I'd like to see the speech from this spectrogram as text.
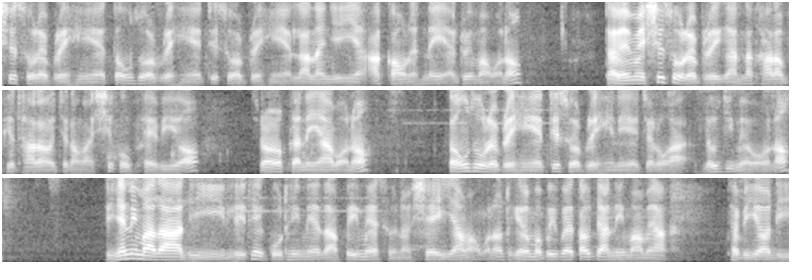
8ဆိုတဲ့ break ဟင်းရဲ့3ဆိုတဲ့ break ဟင်းရဲ့1ဆိုတဲ့ break ဟင်းရဲ့လာနိုင်ခြင်းရဲ့အကောင့်နဲ့နှစ်ရဲ့အတွင်းမှာပေါ့နော် ဒါပေမဲ့8ဆိုတဲ့ break ကနှစ်ခါတော့ဖြစ်ထားတော့ကျွန်တော်က8ကိုဖယ်ပြီးတော့ကျွန်တော်တို့ကန်နေရပါတော့3ဆိုတဲ့ break ဟင်းရဲ့1ဆိုတဲ့ break ဟင်းတွေကျွန်တော်ကလုံးကြည့်မယ်ပေါ့နော်ဒီညနေမှာသာဒီ၄ထိပ်၉ထိပ်နဲ့သာပေးမယ်ဆိုရင်တော့ share ရမှာပေါ့နော်တကယ်တော့မပေးပဲတောက်ကြနေမှာများထပ်ပြီးတော့ဒီ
